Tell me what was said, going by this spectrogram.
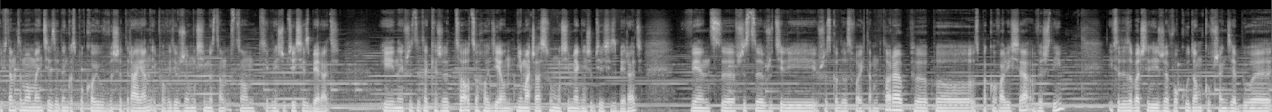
i w tamtym momencie z jednego z pokojów wyszedł Ryan i powiedział, że musimy stąd, stąd jak najszybciej się zbierać. I no i wszyscy takie, że co o co chodzi, on nie ma czasu, musimy jak najszybciej się zbierać. Więc y, wszyscy wrzucili wszystko do swoich tam toreb, y, spakowali się, wyszli. I wtedy zobaczyli, że wokół domku wszędzie były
